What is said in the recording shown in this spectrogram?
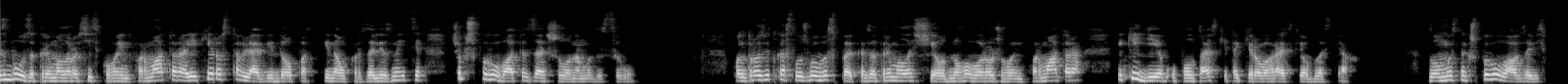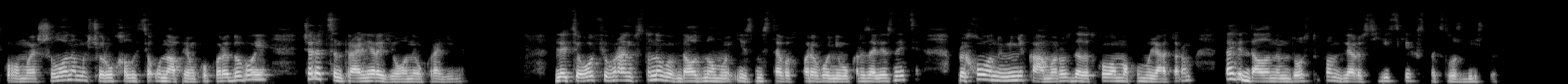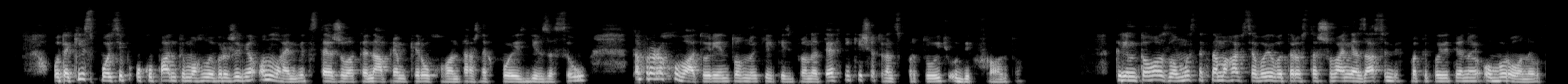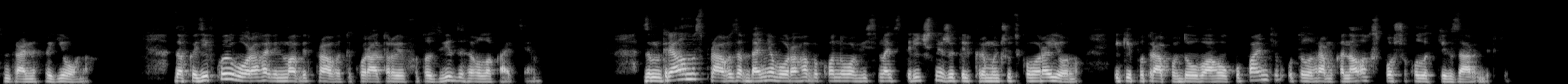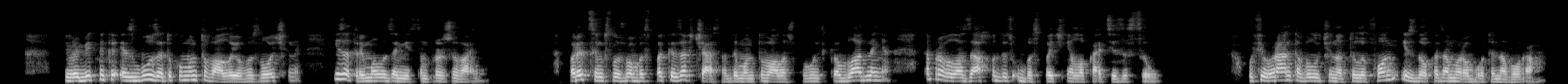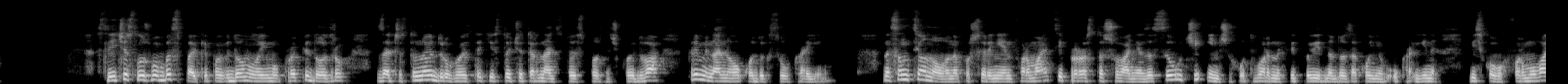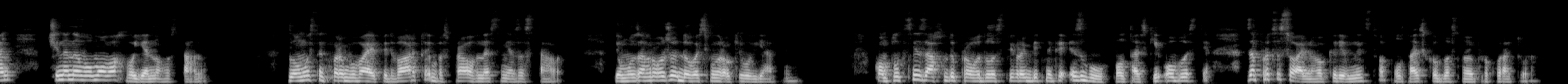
СБУ затримала російського інформатора, який розставляв відеопастки на Укрзалізниці, щоб шпигувати за ешелонами ЗСУ. Контрозвідка Служби безпеки затримала ще одного ворожого інформатора, який діяв у Полтавській та Кіровоградській областях. Зловмисник шпигував за військовими ешелонами, що рухалися у напрямку передової через центральні регіони України. Для цього фігурант встановив на одному із місцевих перегонів Укрзалізниці приховану міні-камеру з додатковим акумулятором та віддаленим доступом для російських спецслужбістів. У такий спосіб окупанти могли в режимі онлайн відстежувати напрямки руху вантажних поїздів ЗСУ та прорахувати орієнтовну кількість бронетехніки, що транспортують у бік фронту. Крім того, зловмисник намагався виявити розташування засобів протиповітряної оборони у центральних регіонах. За вказівкою ворога він мав відправити кураторові фотозвіт з геолокаціями. За матеріалами справи завдання ворога виконував 18-річний житель Кременчуцького району, який потрапив до уваги окупантів у телеграм-каналах з пошуку легких заробітків. Співробітники СБУ задокументували його злочини і затримали за місцем проживання. Перед цим Служба безпеки завчасно демонтувала шпигунське обладнання та провела заходи з убезпечення локацій ЗСУ. У фігуранта вилучено телефон із доказами роботи на ворога. Слідчі Служби безпеки повідомили йому про підозру за частиною 2 статті 114 з позначкою 2 Кримінального кодексу України. Несанкціоноване поширення інформації про розташування ЗСУ чи інших утворених відповідно до законів України військових формувань, вчинене в умовах воєнного стану. Зловмисник перебуває під вартою без права внесення застави. Йому загрожує до 8 років ув'язнення. Комплексні заходи проводили співробітники СБУ в Полтавській області за процесуального керівництва Полтавської обласної прокуратури.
